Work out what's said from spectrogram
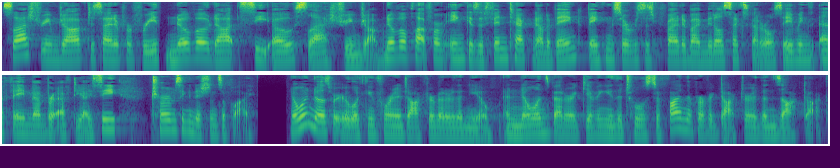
slash dreamjob to sign up for free. Novo.co slash dreamjob. Novo Platform Inc. is a fintech, not a bank. Banking services provided by Middlesex Federal Savings, FA member FDIC. Terms and conditions apply. No one knows what you're looking for in a doctor better than you, and no one's better at giving you the tools to find the perfect doctor than ZocDoc.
